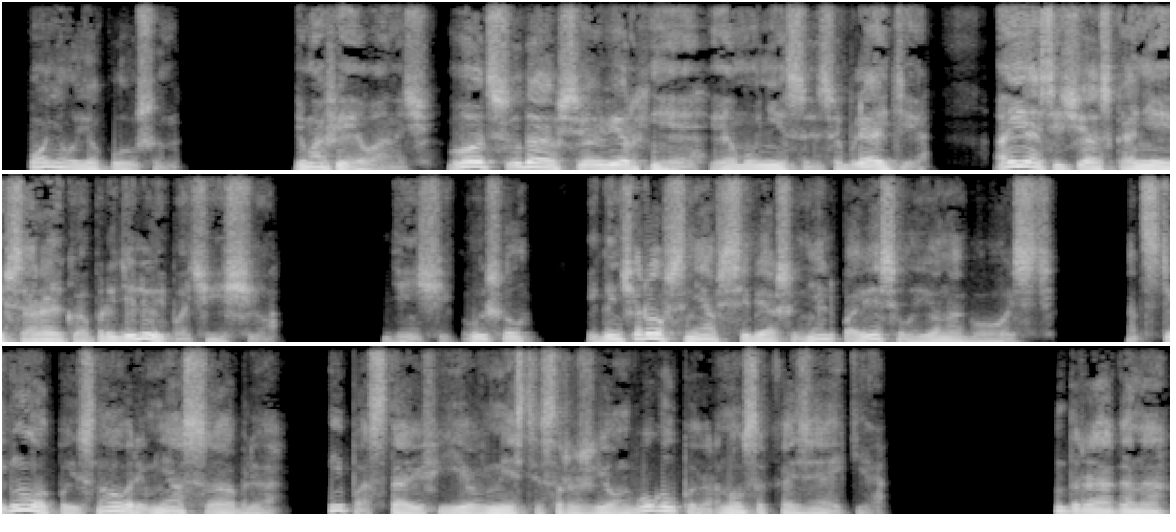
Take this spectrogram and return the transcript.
— понял ее Клушин. «Тимофей Иванович, вот сюда все верхнее и амуниции цепляйте, а я сейчас коней в сарайку определю и почищу». Денщик вышел, и Гончаров, сняв с себя шинель, повесил ее на гвоздь. Отстегнул от поясного ремня саблю и, поставив ее вместе с ружьем в угол, повернулся к хозяйке. «Драгона»,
